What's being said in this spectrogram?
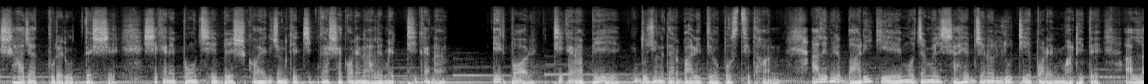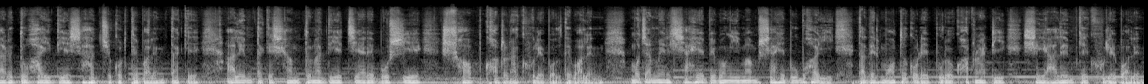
শাহজাদপুরের উদ্দেশ্যে। সেখানে পৌঁছে বেশ কয়েকজনকে জিজ্ঞাসা করেন আলেমের ঠিকানা। এরপর ঠিকানা পেয়ে দুজনে তার বাড়িতে উপস্থিত হন। আলেমের বাড়ি গিয়ে মোজাম্মেল সাহেব যেন লুটিয়ে পড়েন মাটিতে। আল্লাহর দোহাই দিয়ে সাহায্য করতে বলেন তাকে। আলেম তাকে সান্ত্বনা দিয়ে চেয়ারে বসিয়ে সব ঘটনা খুলে বলতে বলেন। মোজাম্মেল সাহেব এবং ইমাম সাহেব উভয়ই তাদের মতো করে পুরো ঘটনাটি সেই আলেমকে খুলে বলেন।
